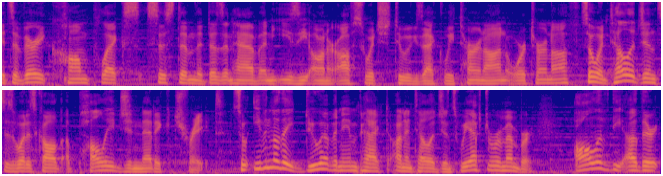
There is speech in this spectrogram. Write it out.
it's a very complex system that doesn't have an easy on or off switch to exactly turn on or turn off. So intelligence is what is called a polygenetic trait. So even though they do have an impact on intelligence, we have to remember all of the other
